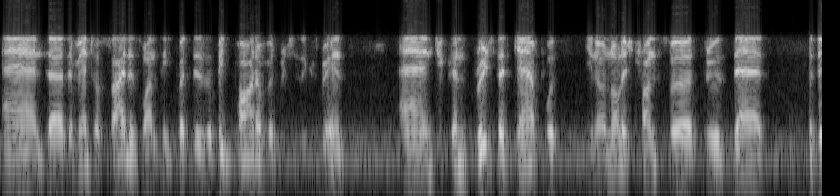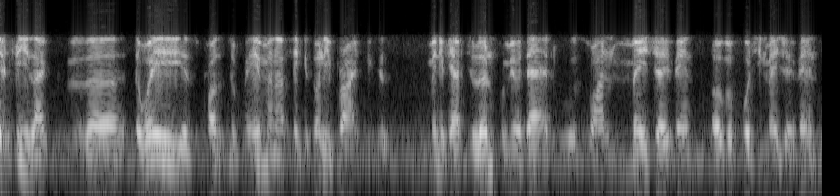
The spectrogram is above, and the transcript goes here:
and uh, the mental side is one thing, but there's a big part of it which is experience, and you can bridge that gap with you know, knowledge transfer through his dad. But definitely, like, the the way is positive for him, and I think it's only bright because, I mean, if you have to learn from your dad, who's won major events, over 14 major events,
